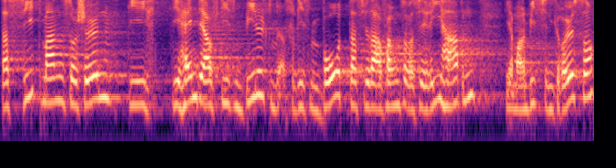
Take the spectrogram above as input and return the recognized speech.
das sieht man so schön, die, die Hände auf diesem Bild, von diesem Boot, das wir da auf unserer Serie haben, hier mal ein bisschen größer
